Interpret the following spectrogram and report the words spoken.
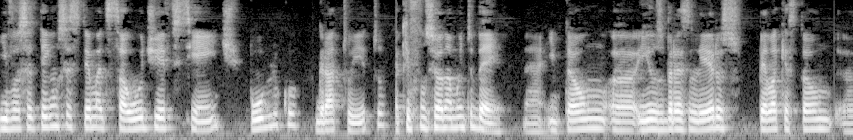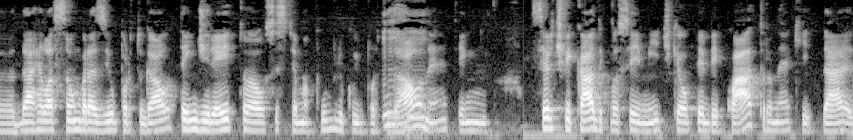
E você tem um sistema de saúde eficiente, público, gratuito, que funciona muito bem. Né? Então, uh, e os brasileiros, pela questão uh, da relação Brasil-Portugal, têm direito ao sistema público em Portugal, uhum. né? Tem um certificado que você emite, que é o PB4, né? Que dá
